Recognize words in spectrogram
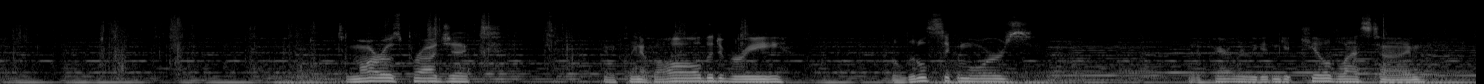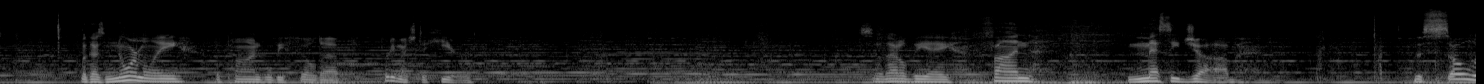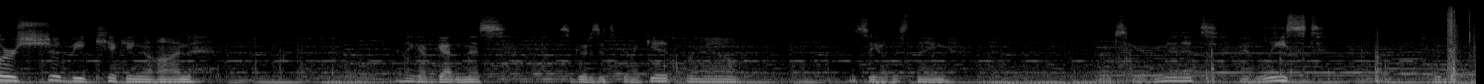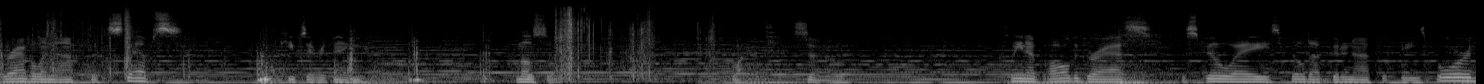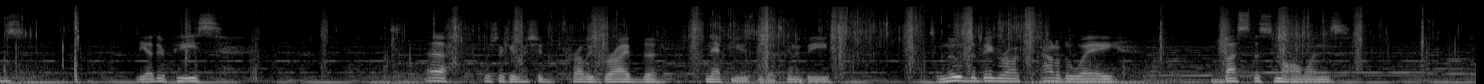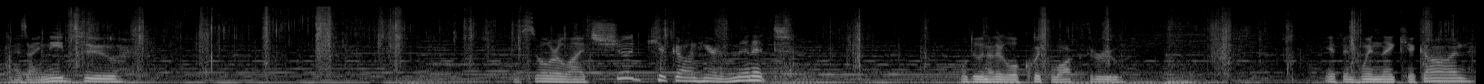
tomorrow's project, gonna clean up all the debris, the little sycamores that apparently we didn't get killed last time. Because normally the pond will be filled up pretty much to here. So that'll be a fun, messy job. The solar should be kicking on. I think I've gotten this as good as it's gonna get for now. We'll see how this thing works here a minute. At least we get gravel enough with the steps. Keeps everything mostly flat. So clean up all the grass. The spillways filled up good enough with these boards. The other piece, uh, wish I could, I should probably bribe the nephews, but that's gonna be to move the big rocks out of the way, bust the small ones as I need to. Solar lights should kick on here in a minute. We'll do another little quick walkthrough if and when they kick on.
